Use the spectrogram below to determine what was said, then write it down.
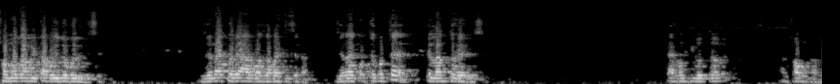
সমকামিতা বৈধ করে দিচ্ছে জেনা করে আর মজা পাইতেছে না জেনা করতে করতে ক্লান্ত হয়ে গেছে। এখন কি করতে হবে? সমকাম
